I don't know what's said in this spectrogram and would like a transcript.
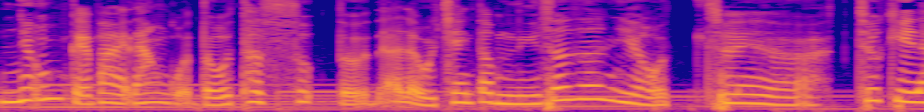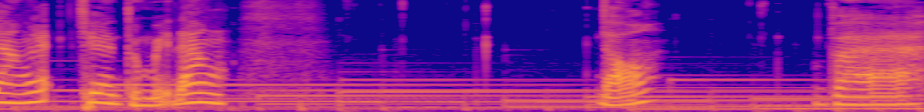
Những cái bài đăng của tớ thật sự tớ đã đấu tranh tâm lý rất rất nhiều. Cho nên là trước khi đăng ấy cho nên tớ mới đăng. Đó. Và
